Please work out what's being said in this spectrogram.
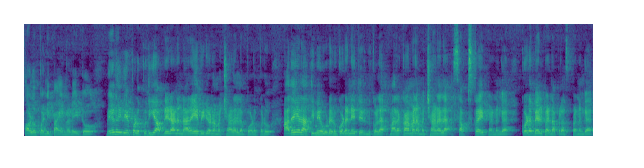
ஃபாலோ பண்ணி பயனடையட்டும். மேலும் இதே போல் புதிய அப்டேட்டான நிறைய வீடியோ நம்ம சேனலில் போடப்படும். அதை எல்லாத்தையுமே உடனுக்குடனே தெரிந்து கொள்ள மறக்காமல் நம்ம சேனலை சப்ஸ்கிரைப் பண்ணுங்கள் கூட பெல் பண்ண ப்ரெஸ் பண்ணுங்கள்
